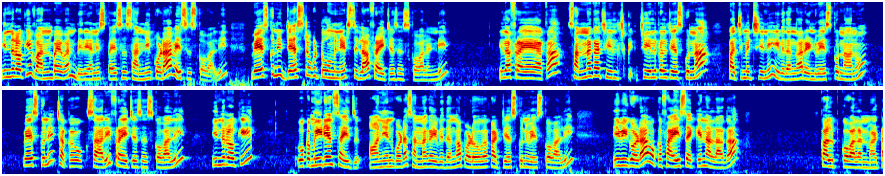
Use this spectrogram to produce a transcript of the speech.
ఇందులోకి one by one biryani spices అన్నీ కూడా వేసేసుకోవాలి. వేసుకుని జస్ట్ ఒక టూ మినిట్స్ ఇలా ఫ్రై చేసేసుకోవాలండి. ఇలా ఫ్రై అయ్యాక సన్నగా చీల్చి చీలికలు చేసుకున్న పచ్చిమిర్చిని ఈ విధంగా రెండు వేసుకున్నాను. వేసుకుని చక్కగా ఒకసారి ఫ్రై చేసేసుకోవాలి. ఇందులోకి ఒక మీడియం సైజు ఆనియన్ కూడా సన్నగా ఈ విధంగా పొడవుగా కట్ చేసుకుని వేసుకోవాలి. ఇవి కూడా ఒక ఫైవ్ సెకండ్ అలాగా కలుపుకోవాలన్నమాట.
